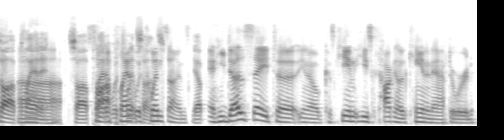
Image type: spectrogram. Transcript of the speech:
saw a planet. Uh, saw a planet, saw a planet with, with twin, twin suns. Yep. And he does say to you know because Keen he's talking with Kanan afterward,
